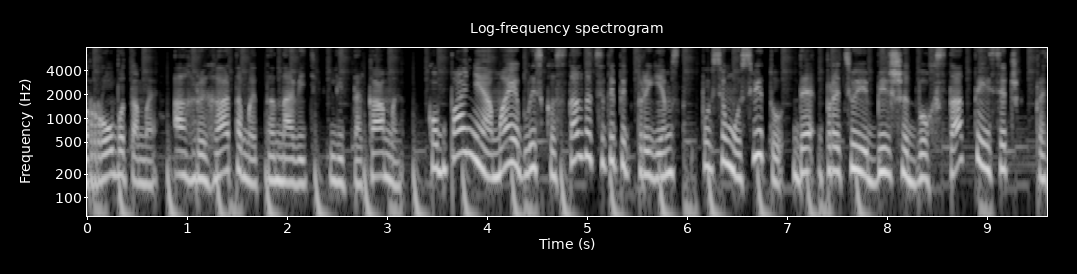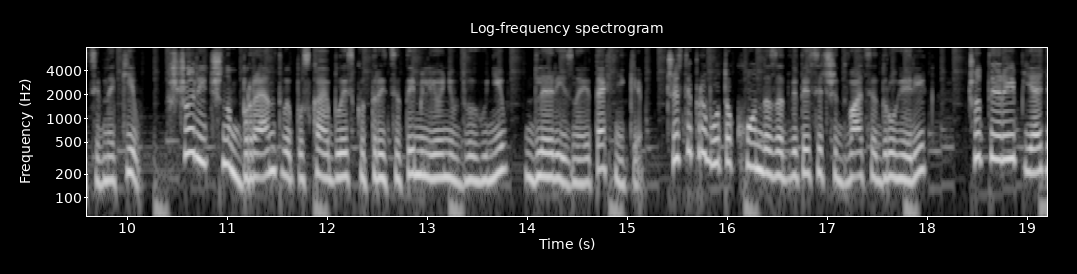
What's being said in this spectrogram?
роботами, агрегатами та навіть літаками. Компанія має близько 120 підприємств по всьому світу, де працює більше 200 тисяч працівників. Щорічно бренд випускає близько 30 мільйонів двигунів для різної техніки. Чистий прибуток Honda за 2022 рік 4,5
